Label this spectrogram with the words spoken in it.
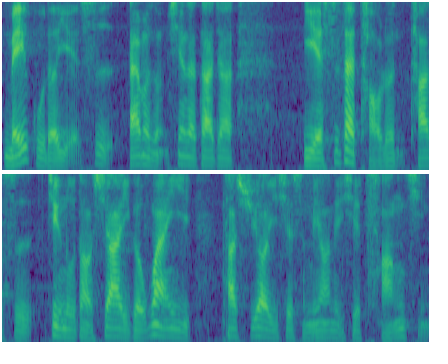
美股的也是 Amazon，现在大家也是在讨论，它是进入到下一个万亿，它需要一些什么样的一些场景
